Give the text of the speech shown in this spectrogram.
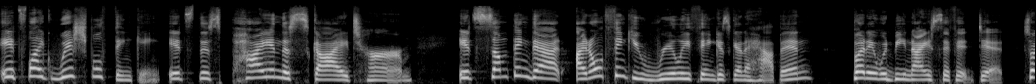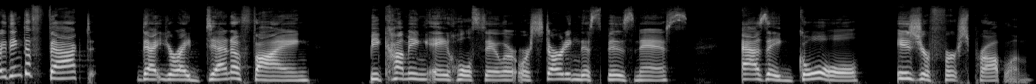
It's like wishful thinking. It's this pie in the sky term. It's something that I don't think you really think is going to happen, but it would be nice if it did. So I think the fact that you're identifying becoming a wholesaler or starting this business as a goal is your first problem.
